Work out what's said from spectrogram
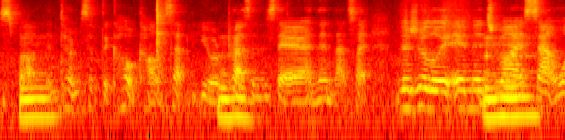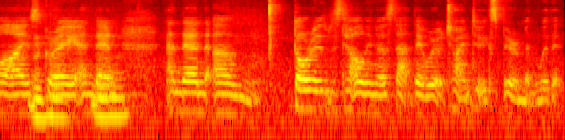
spot in Mhm. terms of the whole concept, your Mhm. presence there, and then that's like visually, image wise, Mhm. sound wise, Mhm. great, and then Mhm. and then um, Doris was telling us that they were trying to experiment with it,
